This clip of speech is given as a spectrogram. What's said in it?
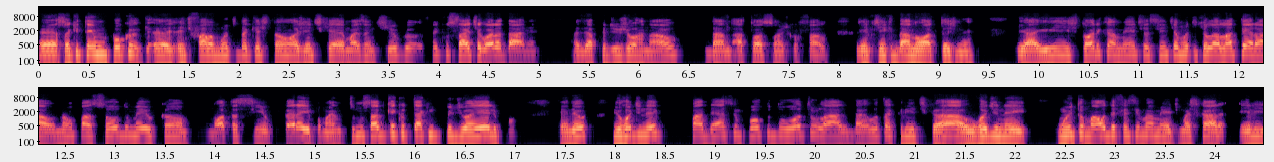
É, só que tem um pouco, é, a gente fala muito da questão, a gente que é mais antigo, sei que o site agora dá, né? mas é época de jornal, da atuações que eu falo, a gente tinha que dar notas, né? E aí, historicamente, assim, tinha muito aquilo, é lateral, não passou do meio campo, nota 5. Peraí, pô, mas tu não sabe o que, que o técnico pediu a ele, pô, entendeu? E o Rodinei padece um pouco do outro lado, da outra crítica. Ah, o Rodinei, muito mal defensivamente, mas, cara, ele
